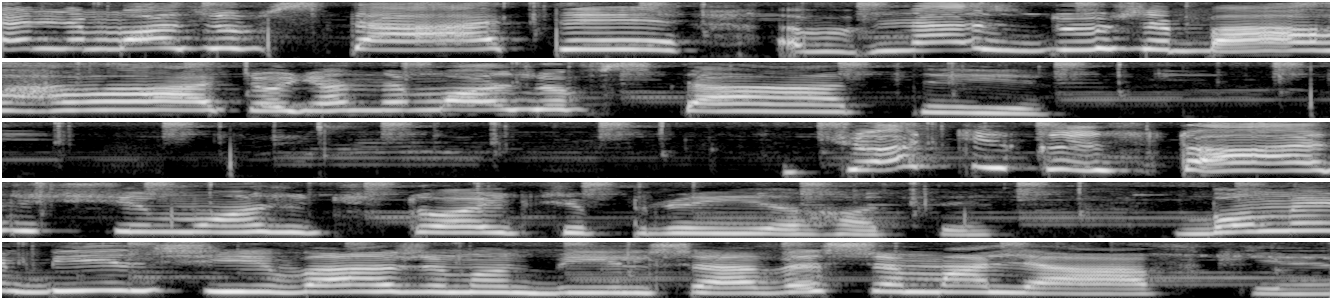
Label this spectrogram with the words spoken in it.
я не можу встати. В нас дуже багато, я не можу встати. Чого тільки старші можуть стойці приїхати? Бо ми більші і важимо більше, а ви ще малявки.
